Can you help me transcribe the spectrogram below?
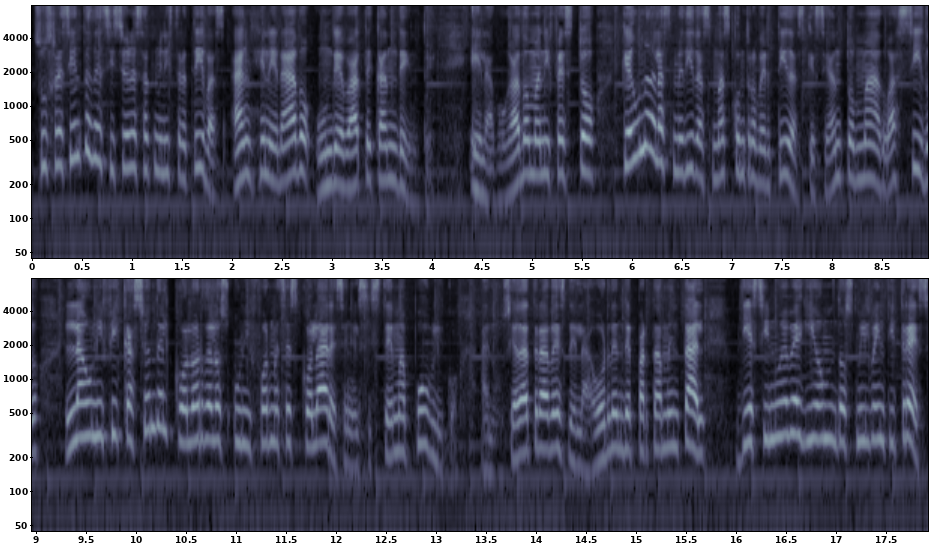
sus recientes decisiones administrativas han generado un debate candente. El abogado manifestó que una de las medidas más controvertidas que se han tomado ha sido la unificación del color de los uniformes escolares en el sistema público, anunciada a través de la Orden Departamental 19-2023,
